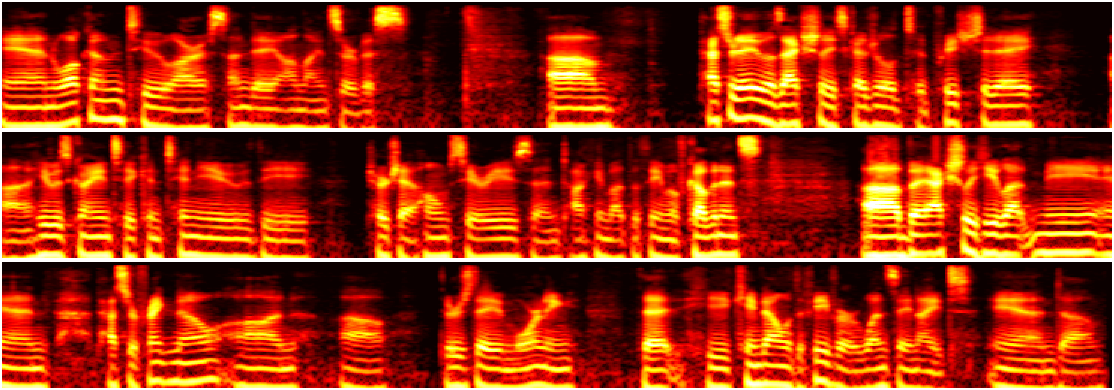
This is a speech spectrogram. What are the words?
and welcome to our Sunday online service. Um, Pastor Dave was actually scheduled to preach today. Uh, he was going to continue the Church at Home series and talking about the theme of covenants. Uh, but actually, he let me and Pastor Frank know on uh, Thursday morning that he came down with a fever Wednesday night, and um,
